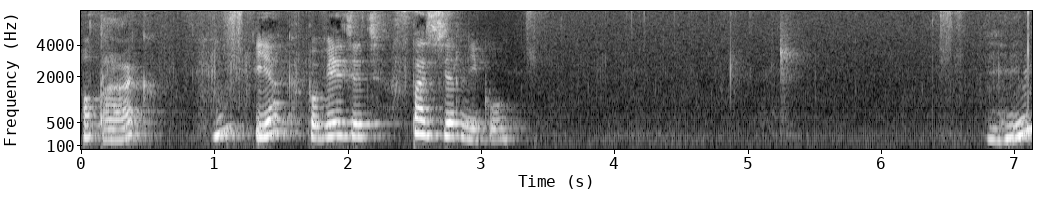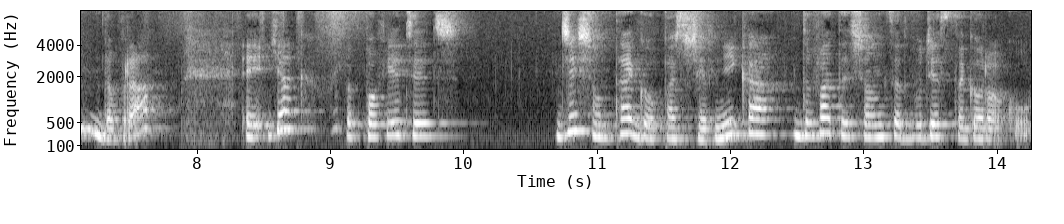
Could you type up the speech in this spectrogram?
O tak. Mhm. Jak powiedzieć w październiku? Mhm, dobra. E, Jak powiedzieć 10 października 2020 roku?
